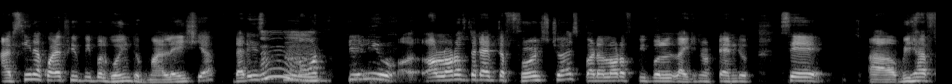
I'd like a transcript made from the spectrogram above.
I've seen a, quite a few people going to Malaysia. That is mm. not really a lot of the time the first choice, but a lot of people like you know tend to say uh, we have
